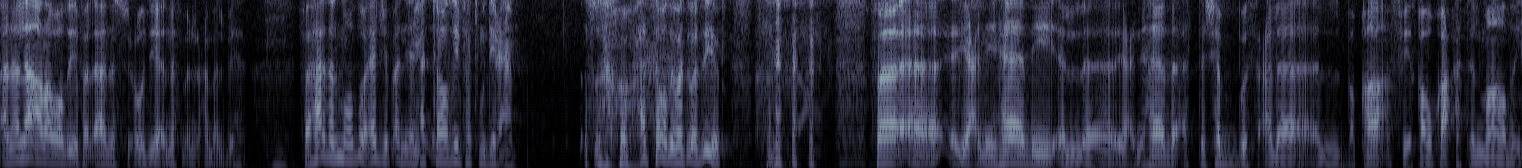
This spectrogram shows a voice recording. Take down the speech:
أنا لا أرى وظيفة الآن السعودي يأنف من العمل بها. فهذا الموضوع يجب أن ين... حتى وظيفة مدير عام. حتى وظيفة وزير. ف يعني هذه يعني هذا التشبث على البقاء في قوقعة الماضي.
